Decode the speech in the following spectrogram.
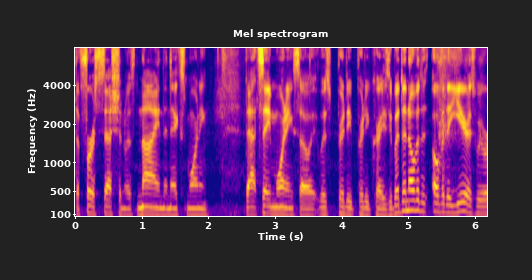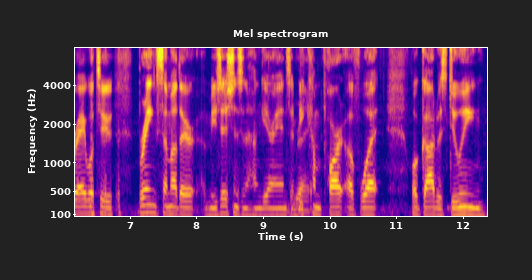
the first session was nine the next morning. That same morning, so it was pretty pretty crazy. But then over the over the years, we were able to bring some other musicians and Hungarians and Right. become part of what what God was doing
